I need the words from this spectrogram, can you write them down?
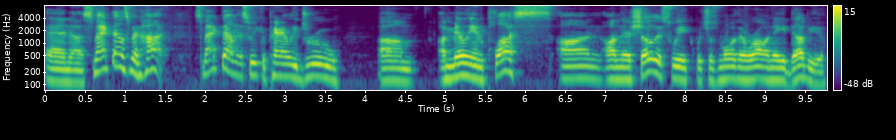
and uh, SmackDown's been hot. SmackDown this week apparently drew um, a million plus on on their show this week, which was more than Raw and AEW,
